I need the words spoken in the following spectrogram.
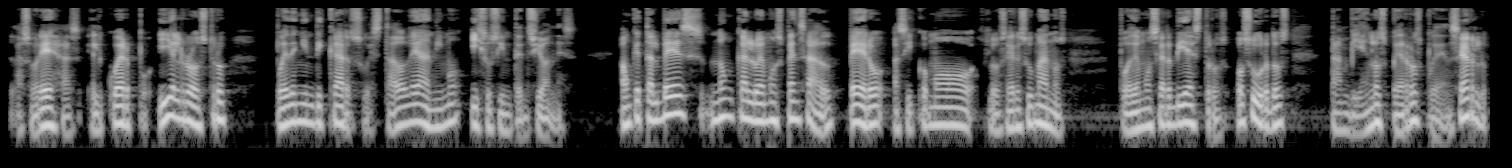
las orejas, el cuerpo y el rostro pueden indicar su estado de ánimo y sus intenciones. Aunque tal vez nunca lo hemos pensado, pero así como los seres humanos podemos ser diestros o zurdos, también los perros pueden serlo.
